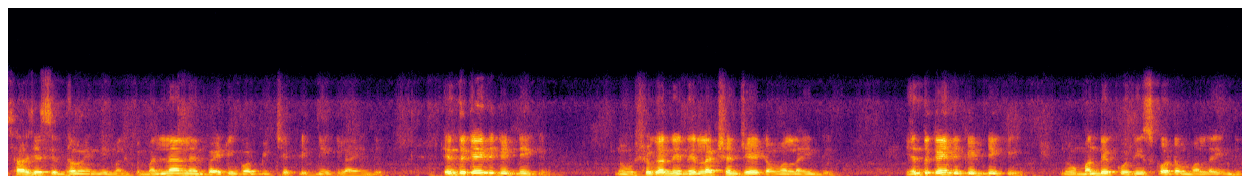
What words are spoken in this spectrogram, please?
సహజ సిద్ధమైంది మనకి. మళ్ళీ నేను బయటికి పంపించే కిడ్నీకి ఇలా అయింది. ఎందుకైంది కిడ్నీకి? నువ్వు షుగర్ని నిర్లక్ష్యం చేయటం వల్ల అయింది. ఎందుకైంది కిడ్నీకి? నువ్వు మందు ఎక్కువ తీసుకోవటం వల్ల అయింది.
